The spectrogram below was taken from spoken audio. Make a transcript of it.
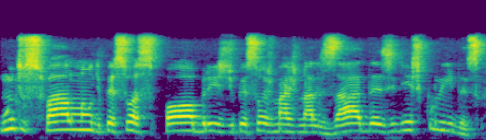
Muitos falam de pessoas pobres, de pessoas marginalizadas e de excluídas.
